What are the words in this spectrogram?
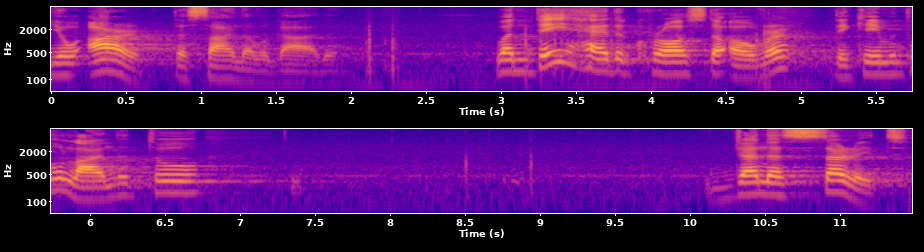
you are the Son of God. When they had crossed over, they came to land to Gennesaret.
